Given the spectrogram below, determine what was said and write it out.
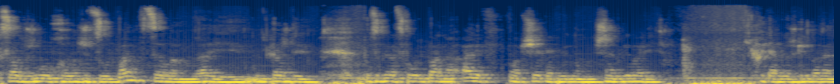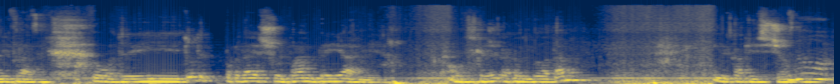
сразу же ухо ложится ульпан в целом, да, и не каждый после городского ульпана алиф вообще как бы, ну, начинает говорить. Хотя бы даже какие-то банальные фразы. Вот, и тут ты попадаешь в ульпан при армии. Вот скажи, как оно было там, или как ее сейчас? Ну,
